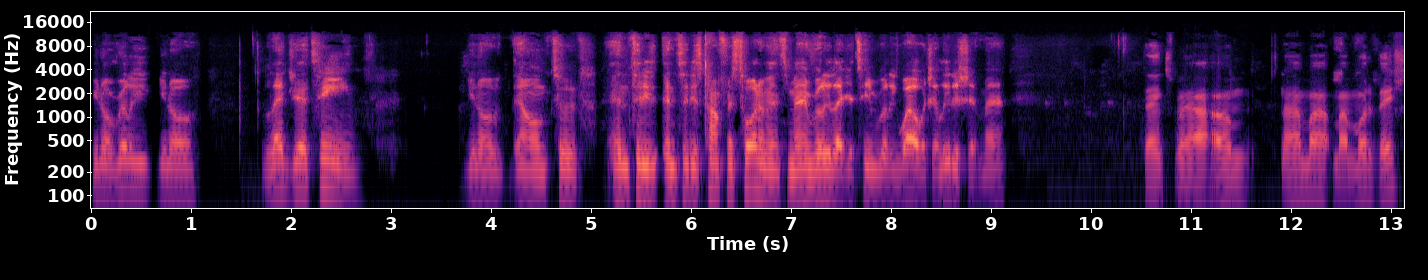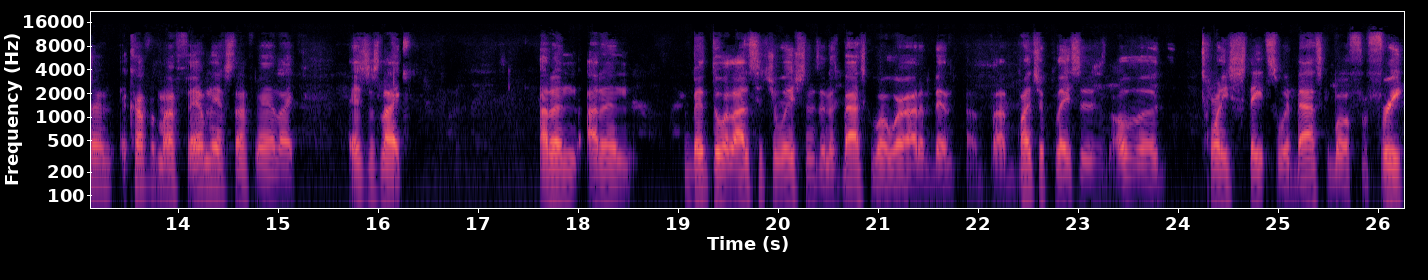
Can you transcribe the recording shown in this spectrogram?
you know, really, you know, led your team, you know, um, to into these into these conference tournaments, man. Really led your team really well with your leadership, man. Thanks, man. I, um, now my my motivation it comes from my family and stuff, man. Like, it's just like I didn't I done been through a lot of situations in this basketball where I've been a, a, bunch of places over 20 states with basketball for free.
